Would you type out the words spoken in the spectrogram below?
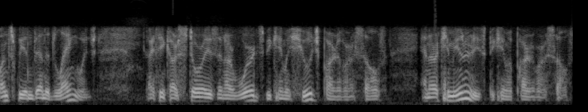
once we invented language, I think our stories and our words became a huge part of ourselves, and our communities became a part of ourselves.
